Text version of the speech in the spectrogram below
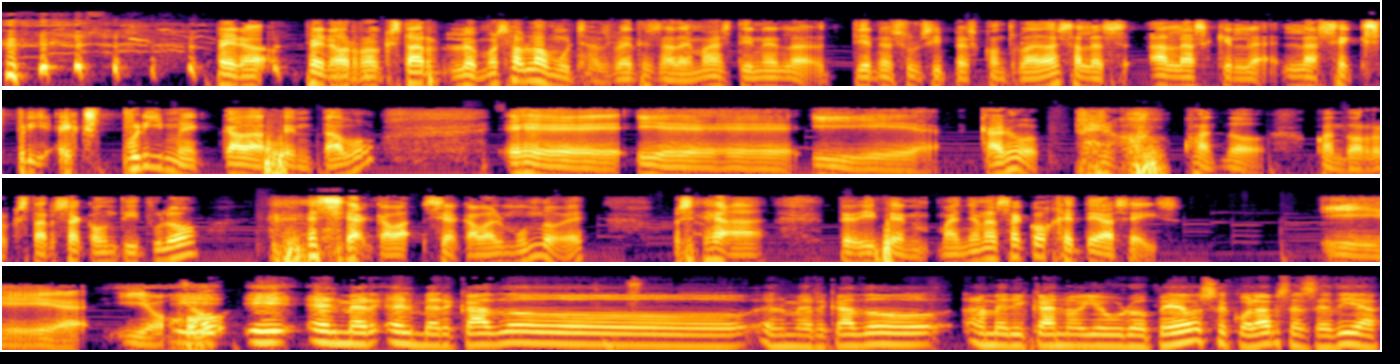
Pero, pero Rockstar, lo hemos hablado muchas veces, además, tiene, la- tiene sus IPs controladas a las, a las que la- las expri- exprime cada centavo. eh, y, eh, y, claro, pero cuando, cuando Rockstar saca un título, se acaba, se acaba el mundo, ¿eh? O sea, te dicen, mañana saco GTA 6. Y, y Y, ojo, y el, mer- el mercado el mercado americano y europeo se colapsa ese día.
